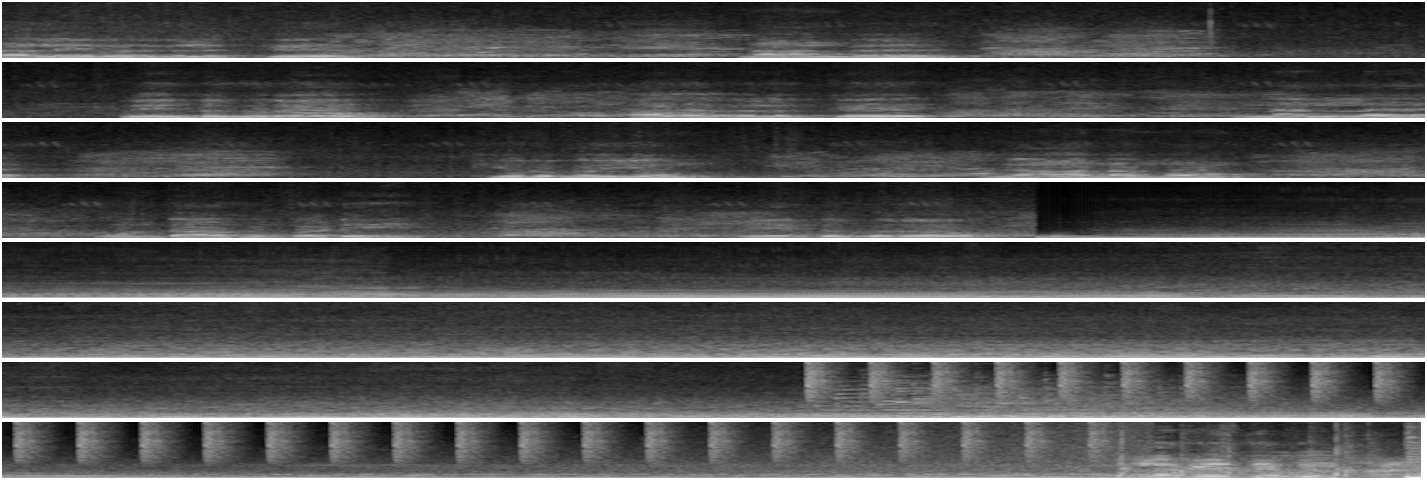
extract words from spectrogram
தலைவர்களுக்கு நாங்கள் வேண்டுகிறோம். அவர்களுக்கு நல்ல கிருபையும் ஞானமும் உண்டாகும்படி வேண்டுகிறோம். la que te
